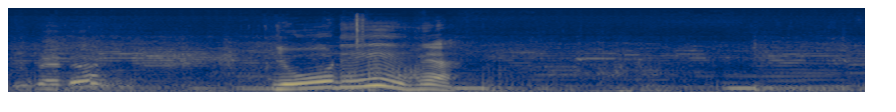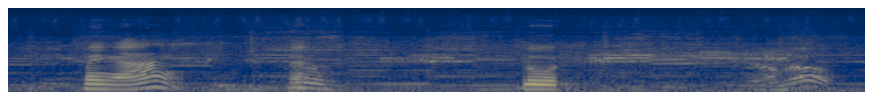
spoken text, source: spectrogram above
ดูเบ็ดด้วยอยู่ดีเนี่ย ไม่ง้างเนี่ยหลุดทำแล้วเ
